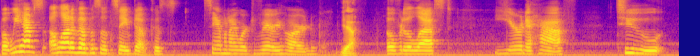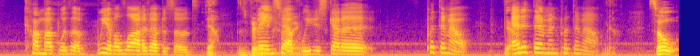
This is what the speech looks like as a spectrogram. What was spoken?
But we have a lot of episodes saved up because Sam and I worked very hard Yeah, over the last year and a half to come up with a. We have a lot of episodes yeah, it's very banked exciting. up. We just gotta put them out, Yeah. edit them, and put them out, Yeah. So,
